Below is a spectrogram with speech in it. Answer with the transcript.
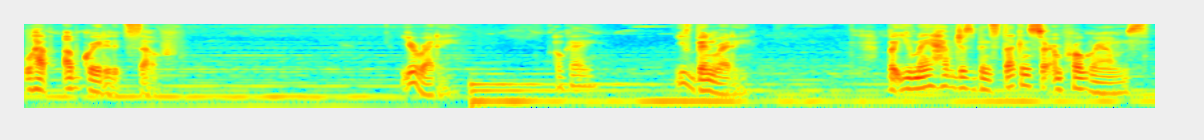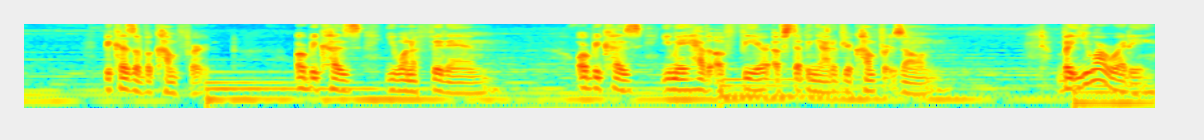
will have upgraded itself. You're ready. Okay? You've been ready. But you may have just been stuck in certain programs because of a comfort or because you want to fit in or because you may have a fear of stepping out of your comfort zone. But you are ready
